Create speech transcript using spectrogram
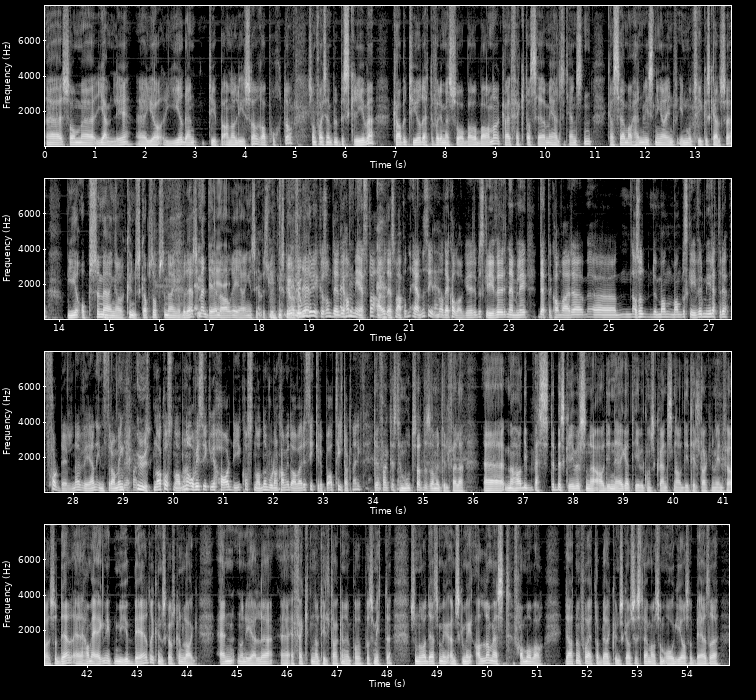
eh, som eh, jevnlig eh, gir den type analyser, rapporter, som f.eks. beskriver hva betyr dette for de mest sårbare barna? Hva effekter ser vi i helsetjenesten? Hva ser vi av henvisninger inn, inn mot psykisk helse? gir oppsummeringer, kunnskapsoppsummeringer på det som en del av regjeringens beslutningsgrunnlag. Jo, men det virker som det de har mest av, er jo det som er på den ene siden av det Kallager beskriver, nemlig dette kan være øh, Altså, man, man, beskriver mye lettere fordelene ved en innstramming uten av kostnadene. Og hvis ikke vi har de kostnadene, hvordan kan vi da være sikre på at tiltakene er riktige? Det er faktisk det motsatte som er tilfellet. Eh, vi har de beste beskrivelsene av de negative konsekvensene av de tiltakene vi innfører. Så der er, har vi egentlig et mye bedre kunnskapsgrunnlag enn når det gjelder eh, effekten av tiltakene på, på, smitte. Så noe av det som jeg ønsker meg aller mest framover, det er at vi får etablert kunnskapssystemer som òg gir oss bedre kunnskap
